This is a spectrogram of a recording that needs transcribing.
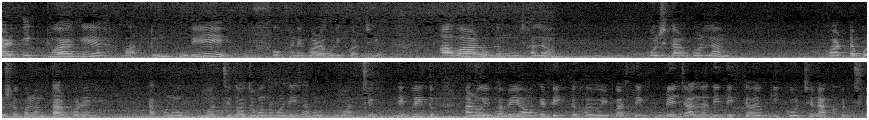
আর একটু আগে বাথরুম করে ওখানে গড়াগড়ি করছিল। আবার ওকে মুছালাম পরিষ্কার করলাম ঘরটা পরিষ্কার করলাম তারপরে এখন ও ঘুমাচ্ছে, দরজা বন্ধ করে দিয়েছে, এখন ঘুমাচ্ছে। দেখলেই তো। আর ওইভাবেই আমাকে দেখতে হয়, ওই পাশ দিয়ে ঘুরে জানলা দিয়ে দেখতে হয় ও কী করছে, না করছে।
